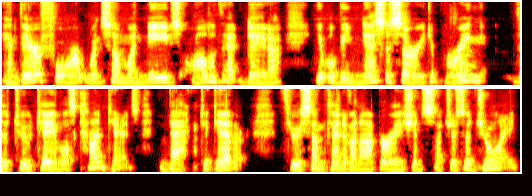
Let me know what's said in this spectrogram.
And therefore, when someone needs all of that data, it will be necessary to bring the two tables' contents back together through some kind of an operation such as a join.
